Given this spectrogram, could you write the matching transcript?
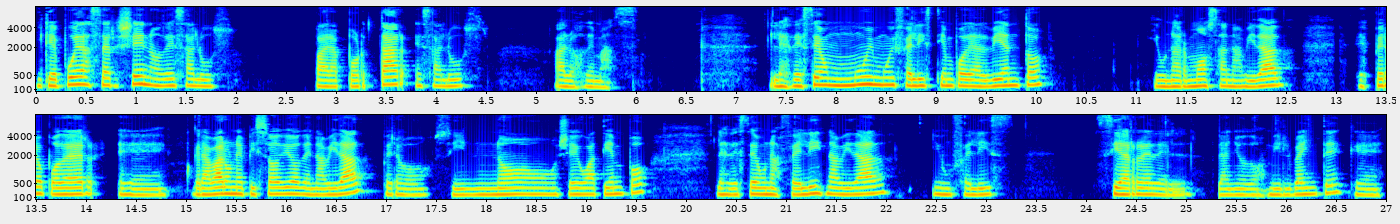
y que pueda ser lleno de esa luz para aportar esa luz a los demás. Les deseo un muy muy feliz tiempo de Adviento y una hermosa Navidad. Espero poder eh, grabar un episodio de Navidad, pero si no llego a tiempo, les deseo una feliz Navidad y un feliz cierre del año 2020 que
